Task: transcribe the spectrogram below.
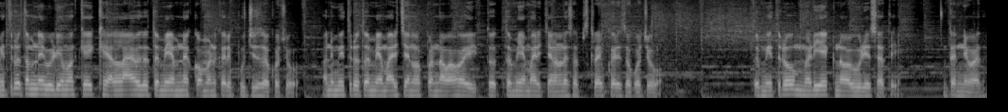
મિત્રો તમને વિડીયોમાં કંઈ ખ્યાલ ના આવ્યો તો તમે અમને કોમેન્ટ કરી પૂછી શકો છો. અને મિત્રો તમે અમારી ચેનલ પર નવા હોય તો તમે અમારી ચેનલને સબસ્ક્રાઈબ કરી શકો છો. તો મિત્રો, મળીએ એક નવા વીડિયો સાથે. ધન્યવાદ.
